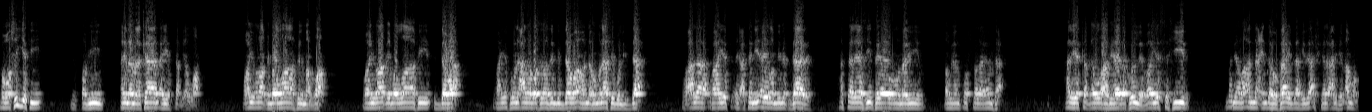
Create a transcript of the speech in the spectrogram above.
فوصيتي للطبيب أينما كان أن يتقي الله وأن يراقب الله في المرضى وأن يراقب الله في الدواء. وأن يكون على بصيرة بالدواء وأنه مناسب للداء وعلى وأن يعتني أيضا بمقداره حتى لا يزيد فيضر المريض أو ينقص فلا ينفع. عليه يتقي الله في هذا كله وأن يستشير من يرى أن عنده فائدة إذا أشكل عليه الأمر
